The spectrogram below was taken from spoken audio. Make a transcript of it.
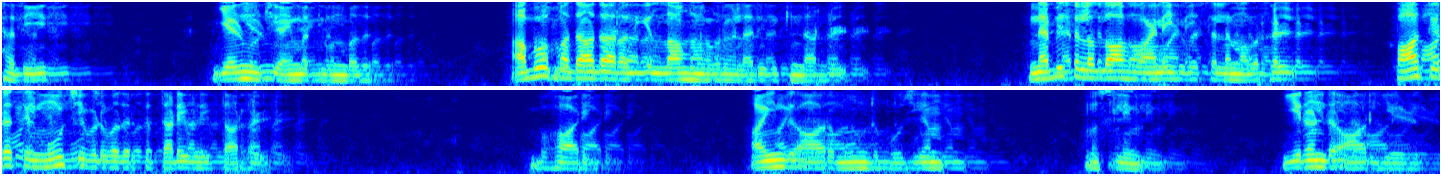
ஹதீஸ் எழுநூற்றி ஐம்பத்தி ஒன்பது. அபு கதாதார் அலி அல்லாஹும் அவர்கள் அறிவிக்கின்றார்கள். நபி சொல்லாஹு அலஹி வசல்லம் அவர்கள் பாத்திரத்தில் மூச்சு விடுவதற்கு தடை விதித்தார்கள். புகாரி ஐந்து ஆறு மூன்று பூஜ்ஜியம். முஸ்லிம் இரண்டு ஆறு ஏழு.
